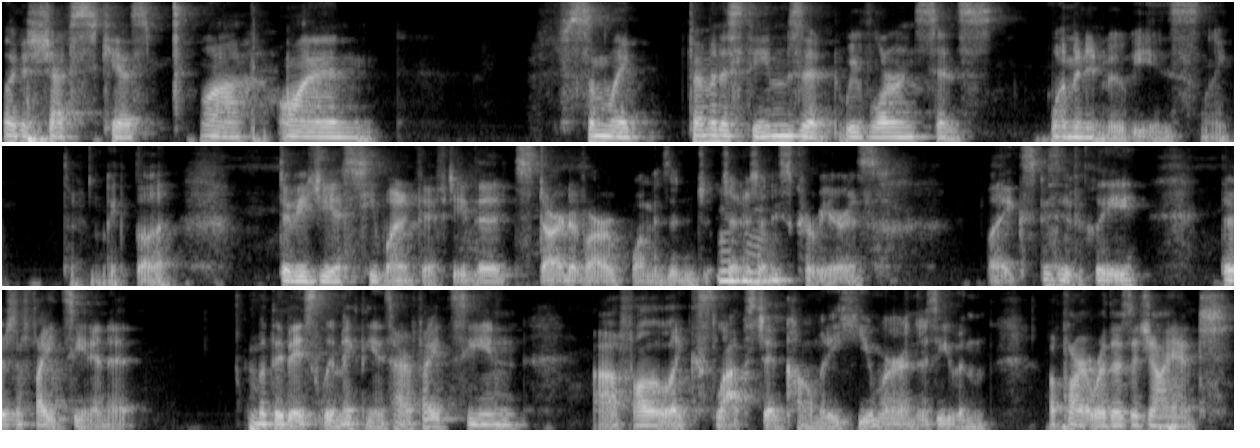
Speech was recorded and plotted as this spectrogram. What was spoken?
like a chef's kiss on some like feminist themes that we've learned since women in movies, like like the WGST 150, the start of our women's and gender mm-hmm. studies careers. Like specifically, there's a fight scene in it, but they basically make the entire fight scene uh, follow like slapstick comedy humor, and there's even a part where there's a giant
